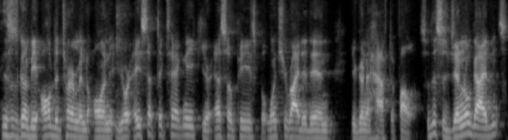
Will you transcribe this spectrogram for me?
this is going to be all determined on your aseptic technique, your SOPs, but once you write it in, you're going to have to follow it. So this is general guidance.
